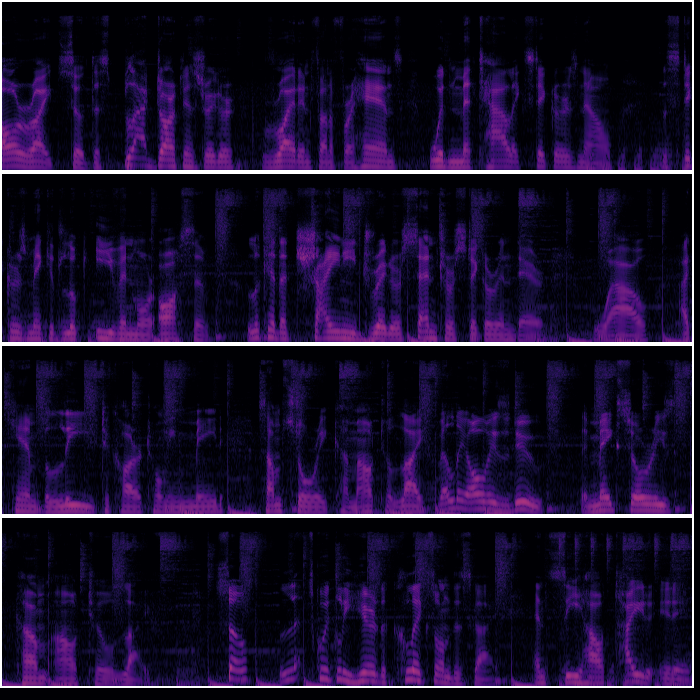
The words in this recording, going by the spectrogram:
alright so this black darkness driger right in front of our hands with metallic stickers now. The stickers make it look even more awesome. Look at that shiny Driger center sticker in there. Wow, I can't believe Takara Tomy made some story come out to life. Well, they always do. They make stories come out to life. So let's quickly hear the clicks on this guy and see how tight it is.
